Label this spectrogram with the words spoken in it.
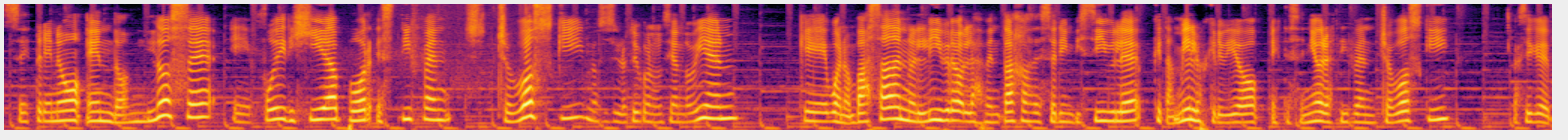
se estrenó en 2012. Eh, fue dirigida por Stephen Chbosky, no sé si lo estoy pronunciando bien. Que, bueno, basada en el libro Las ventajas de ser invisible, que también lo escribió este señor Stephen Chbosky. Así que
